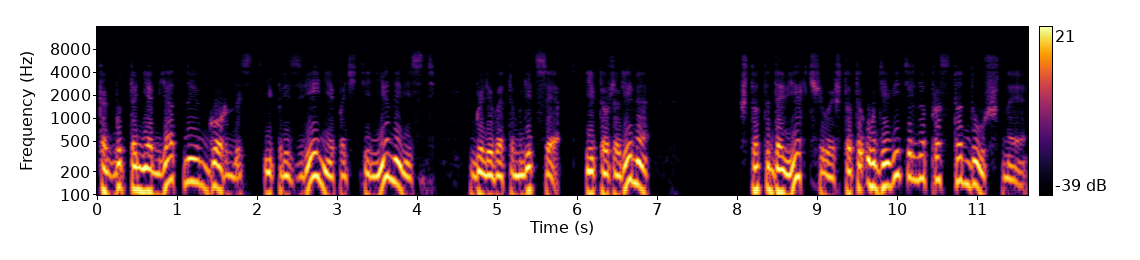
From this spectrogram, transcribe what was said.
Как будто необъятная гордость и презрение, почти ненависть были в этом лице, и в то же время что-то доверчивое, что-то удивительно простодушное.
